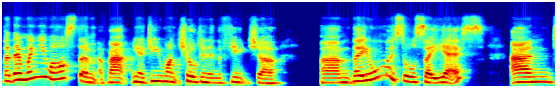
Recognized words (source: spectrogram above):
but then when you ask them about, you know, do you want children in the future? Um, they almost all say yes. And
